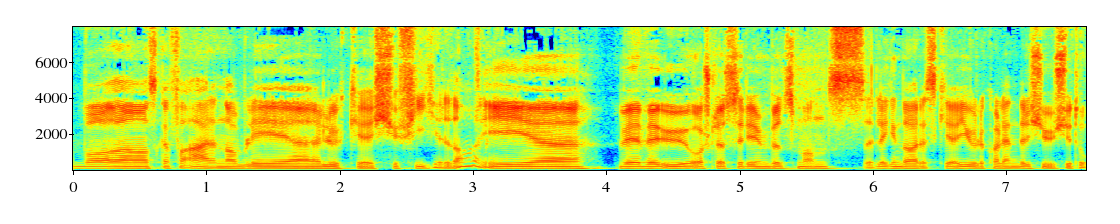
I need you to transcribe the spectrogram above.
Hva skal få æren av å bli eh, luke 24 da, i eh, VVU og Sløseriombudsmannens legendariske julekalender 2022?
